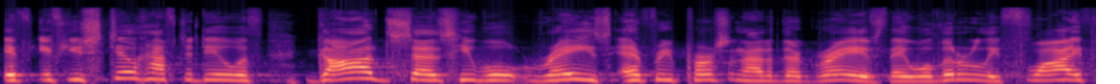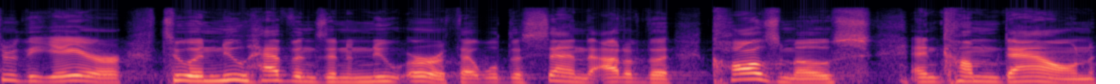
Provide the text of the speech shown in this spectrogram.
if, if you still have to deal with God says He will raise every person out of their graves. They will literally fly through the air to a new heavens and a new earth that will descend out of the cosmos and come down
